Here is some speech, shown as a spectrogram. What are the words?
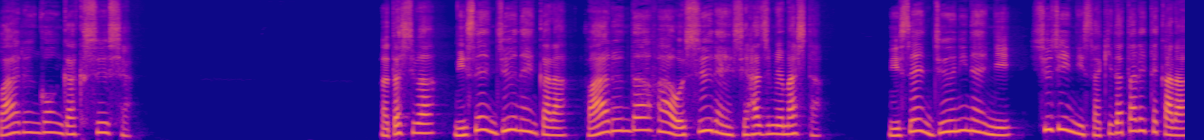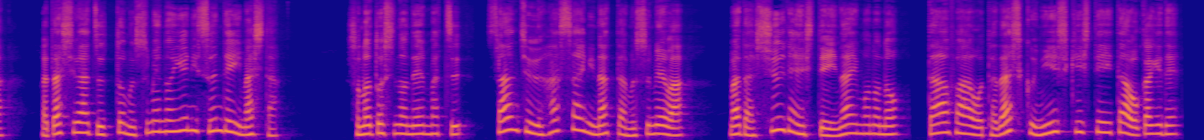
ファールンゴン学習者。私は2010年からファールンダーファーを修練し始めました。2012年に主人に先立たれてから私はずっと娘の家に住んでいました。その年の年末、38歳になった娘はまだ修練していないもののダーファーを正しく認識していたおかげで、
